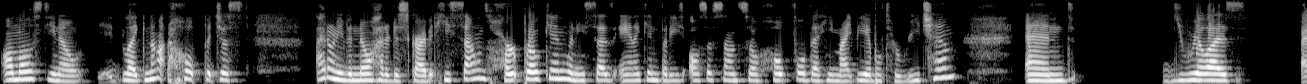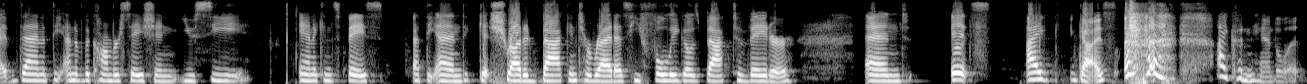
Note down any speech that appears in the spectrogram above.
almost, you know, like not hope, but just I don't even know how to describe it. He sounds heartbroken when he says Anakin, but he also sounds so hopeful that he might be able to reach him. And you realize uh, then at the end of the conversation, you see Anakin's face at the end get shrouded back into red as he fully goes back to Vader. And it's I guys, I couldn't handle it.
